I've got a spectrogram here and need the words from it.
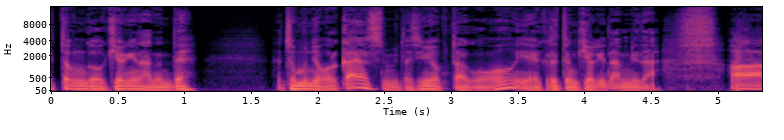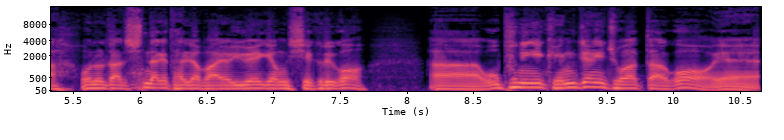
했던 거 기억이 나는데, 전문 용어를 까였습니다. 재미없다고. 예, 그랬던 기억이 납니다. 아, 오늘도 아주 신나게 달려봐요. 유혜경 씨. 그리고, 아, 오프닝이 굉장히 좋았다고, 예.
